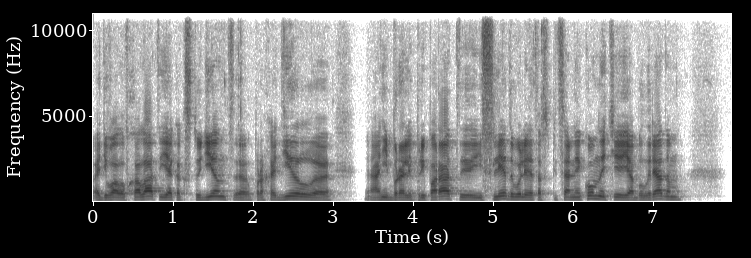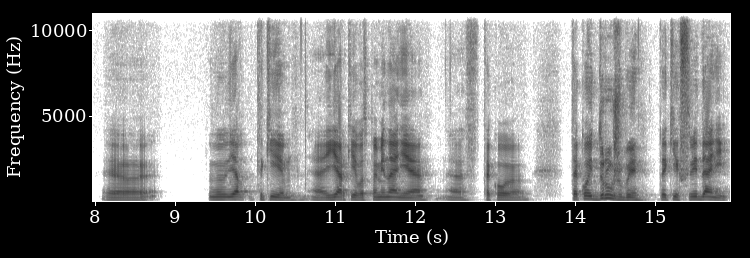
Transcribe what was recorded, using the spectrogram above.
одевала в халат, и я как студент проходил они брали препараты, исследовали это в специальной комнате, я был рядом. Э, ну, я такие э, яркие воспоминания э, такой, такой дружбы, таких свиданий.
